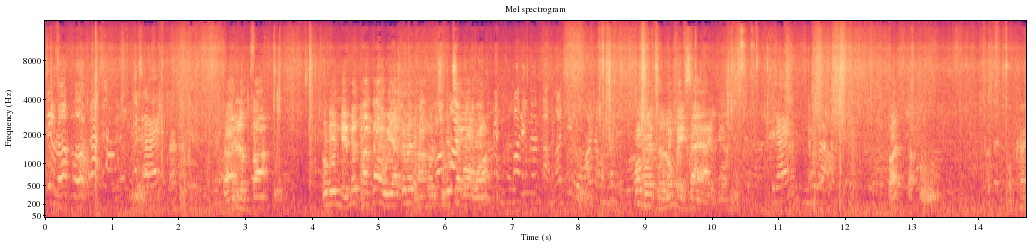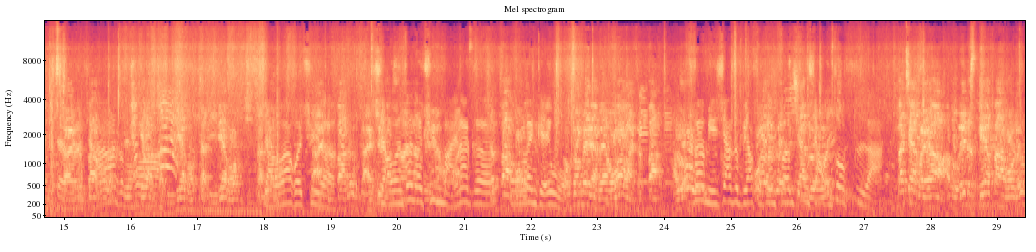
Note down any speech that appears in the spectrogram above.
少了无？来，来两百，嗰边面要拍到位啊，嗰边拍我只要接我我。我冇做拢未使啊，已经。来，我看一下，小文要回去了，小文真的去买那个红人给我。证明下次不要随便吩咐小文做事啊。买这回啊，无俾两几百我了。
